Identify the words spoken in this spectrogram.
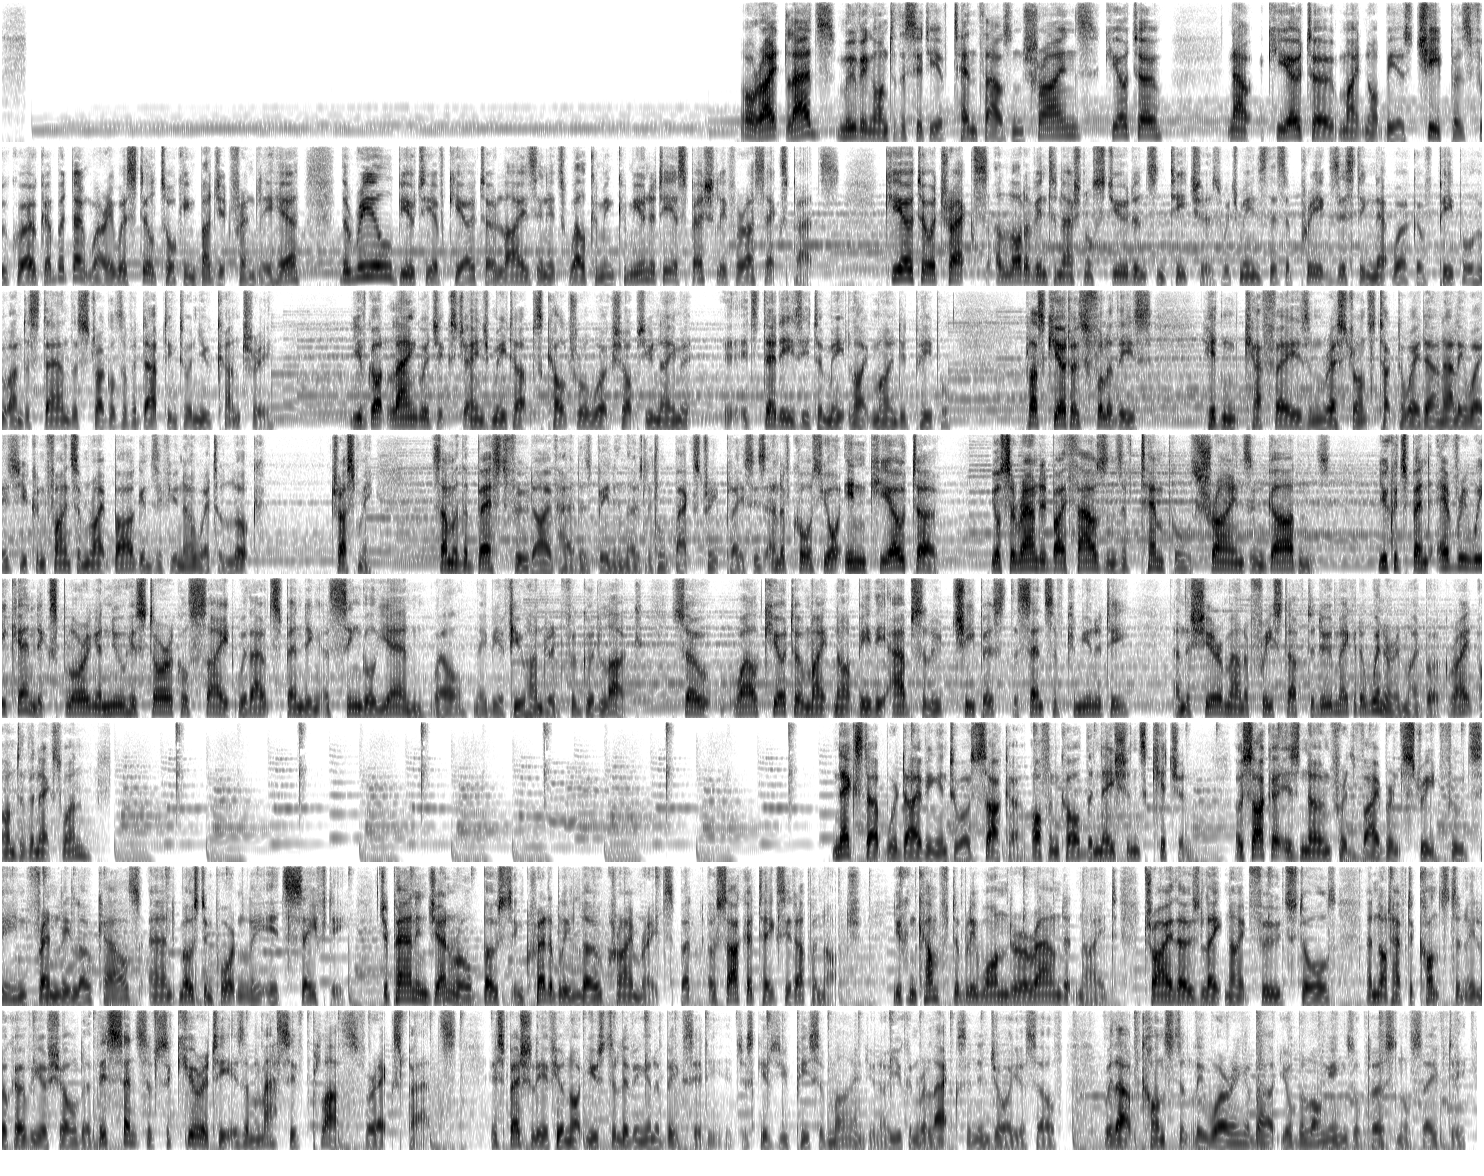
All right, lads, moving on to the city of 10,000 shrines, Kyoto. Now, Kyoto might not be as cheap as Fukuoka, but don't worry, we're still talking budget-friendly here. The real beauty of Kyoto lies in its welcoming community, especially for us expats. Kyoto attracts a lot of international students and teachers, which means there's a pre-existing network of people who understand the struggles of adapting to a new country. You've got language exchange meetups, cultural workshops, you name it. It's dead easy to meet like-minded people. Plus, Kyoto's full of these hidden cafes and restaurants tucked away down alleyways. You can find some right bargains if you know where to look. Trust me, some of the best food I've had has been in those little backstreet places. And of course, you're in Kyoto. You're surrounded by thousands of temples, shrines and gardens. You could spend every weekend exploring a new historical site without spending a single yen, well, maybe a few hundred for good luck. So while Kyoto might not be the absolute cheapest, the sense of community and the sheer amount of free stuff to do make it a winner in my book, right? On to the next one. Next up, we're diving into Osaka, often called the nation's kitchen. Osaka is known for its vibrant street food scene, friendly locales, and most importantly, its safety. Japan in general boasts incredibly low crime rates, but Osaka takes it up a notch. You can comfortably wander around at night, try those late-night food stalls, and not have to constantly look over your shoulder. This sense of security is a massive plus for expats especially if you're not used to living in a big city. It just gives you peace of mind, you know. You can relax and enjoy yourself without constantly worrying about your belongings or personal safety.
